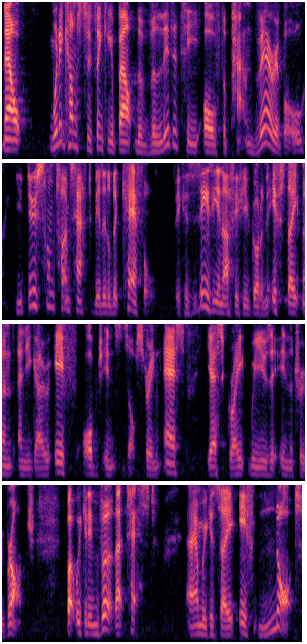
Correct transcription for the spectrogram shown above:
Now, when it comes to thinking about the validity of the pattern variable, you do sometimes have to be a little bit careful because it's easy enough if you've got an if statement and you go if obj instance of string s, yes, great, we use it in the true branch. But we could invert that test and we could say if not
